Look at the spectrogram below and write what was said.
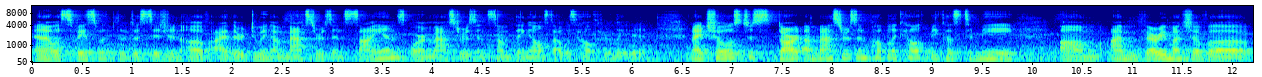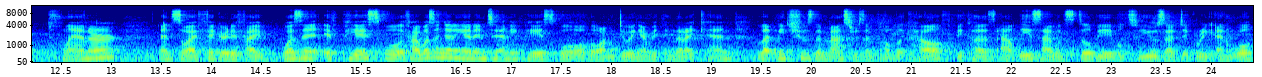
and I was faced with the decision of either doing a master's in science or a master's in something else that was health related and I chose to start a master's in public health because to me um, I'm very much of a planner and so I figured if I wasn't, if PA school, if I wasn't going to get into any PA school, although I'm doing everything that I can, let me choose the master's in public health because at least I would still be able to use that degree and work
